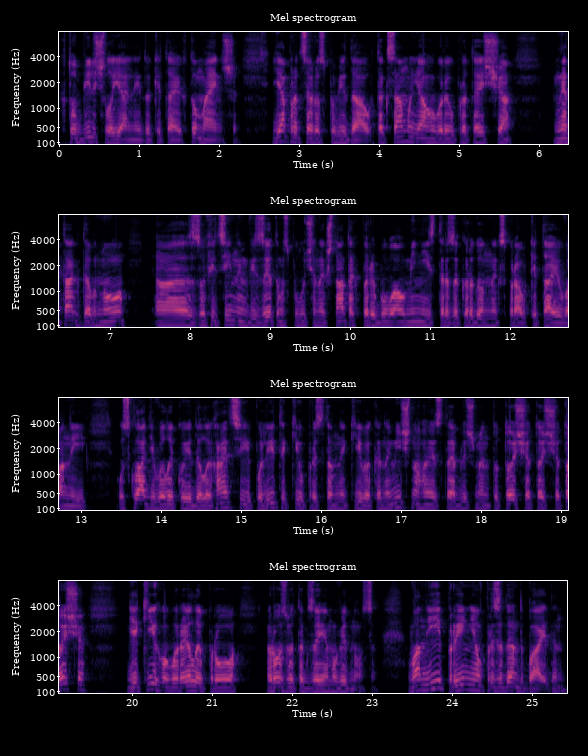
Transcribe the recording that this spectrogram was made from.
хто більш лояльний до Китаю, хто менше. Я про це розповідав. Так само я говорив про те, що не так давно е, з офіційним візитом в Сполучених Штатах перебував міністр закордонних справ Китаю Ван у складі великої делегації політиків, представників економічного естеблішменту тощо, тощо, тощо, які говорили про розвиток взаємовідносин. Ван І прийняв президент Байден,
